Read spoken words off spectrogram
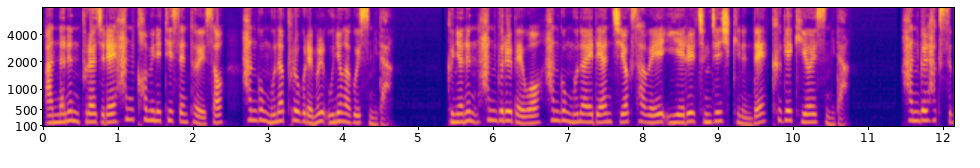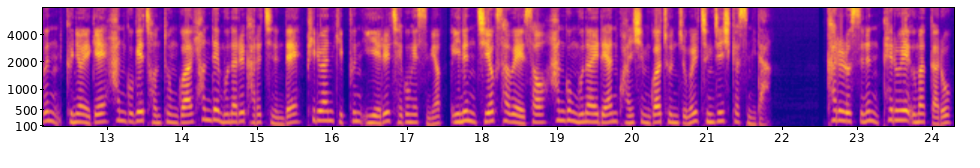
안나는 브라질의 한 커뮤니티 센터에서 한국 문화 프로그램을 운영하고 있습니다. 그녀는 한글을 배워 한국 문화에 대한 지역 사회의 이해를 증진시키는데 크게 기여했습니다. 한글 학습은 그녀에게 한국의 전통과 현대 문화를 가르치는데 필요한 깊은 이해를 제공했으며 이는 지역 사회에서 한국 문화에 대한 관심과 존중을 증진시켰습니다. 카를로스는 페루의 음악가로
